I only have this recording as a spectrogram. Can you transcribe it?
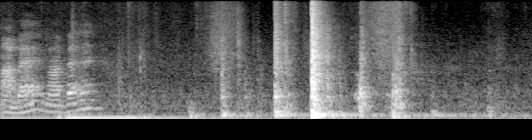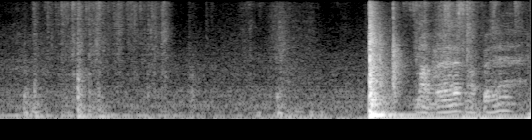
My bad, my bad. My bad, my bad.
